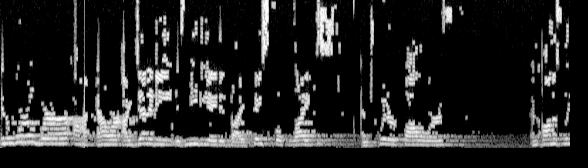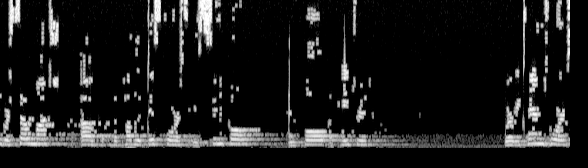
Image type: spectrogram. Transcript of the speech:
In a world where uh, our identity is mediated by Facebook likes and Twitter followers, and honestly, where so much of the public discourse is cynical and full of hatred, where we tend towards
